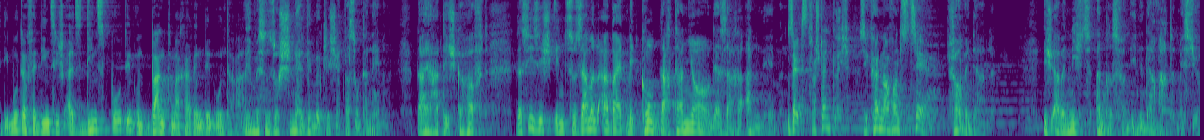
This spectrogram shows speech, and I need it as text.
Die Mutter verdient sich als Dienstbotin und Bandmacherin den Unterhalt. Wir müssen so schnell wie möglich etwas unternehmen. Daher hatte ich gehofft, dass Sie sich in Zusammenarbeit mit Comte d'Artagnan der Sache annehmen. Selbstverständlich. Sie können auf uns zählen. Formidable. Ich habe nichts anderes von Ihnen erwartet, Monsieur.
